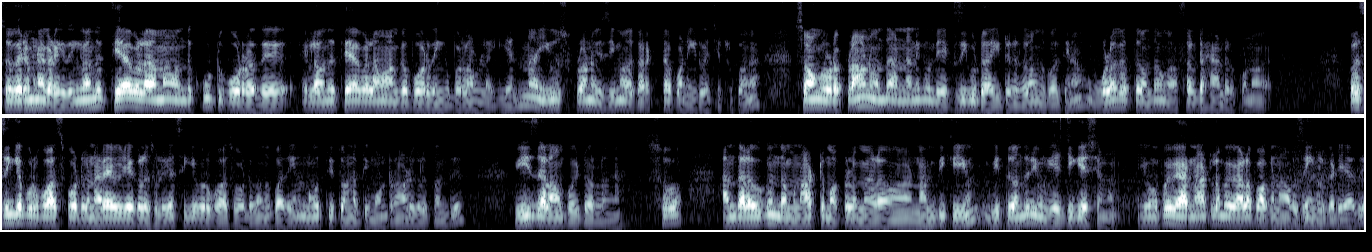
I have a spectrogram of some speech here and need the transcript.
ஸோ வெறுமனே கிடைக்குது. இங்கே வந்து தேவையில்லாமல் வந்து கூட்டு கூடுறது இல்லை வந்து தேவையில்லாமல் அங்கே போகிறது இங்கே போகிறதுலாம் இல்லை. என்ன யூஸ்ஃபுல்லான விஷயமோ அதை கரெக்டாக பண்ணிட்டு வச்சுட்ருப்பாங்க ஸோ அவங்களோட பிளான் வந்து அன்னன்னைக்கு வந்து எக்ஸிக்யூட் ஆகிட்டு இருக்கிறதுலாம் வந்து பார்த்திங்கன்னா உலகத்தை வந்து அவங்க அசால்ட்டாக ஹேண்டில் பண்ணுவாங்க. இப்போ சிங்கப்பூர் பாஸ்போர்ட்டுக்கு நிறைய வீடியோக்களை சொல்லியிருக்கேன். சிங்கப்பூர் பாஸ்போர்ட்டுக்கு வந்து பார்த்திங்கன்னா நூற்றி தொண்ணூற்றி மூன்று நாடுகளுக்கு வந்து வீசா இல்லாமல் போயிட்டு வரலாங்க. ஸோ அந்த அளவுக்கு நம்ம நாட்டு மக்கள் மேலே நம்பிக்கையும் வித்து வந்து இவங்க எஜுகேஷனும் இவங்க போய் வேறு நாட்டில் போய் வேலை பார்க்கணும் அவசியங்கள் கிடையாது.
